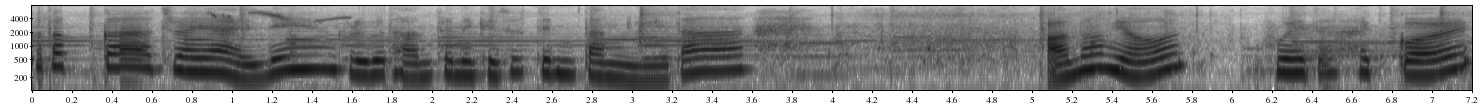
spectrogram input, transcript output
구독과 좋아요, 알림, 그리고 다음 편에 계속된답니다. 안 하면 후회할 걸.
